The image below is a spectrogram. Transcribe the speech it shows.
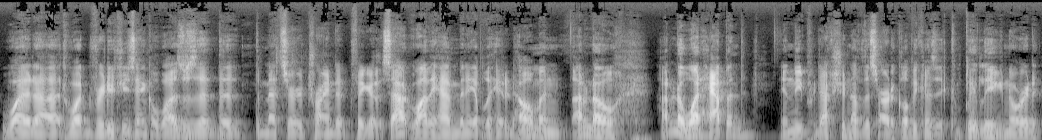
what uh, what Verducci's angle was was that the, the Mets are trying to figure this out why they haven't been able to hit at home, and I don't know I don't know what happened in the production of this article because it completely ignored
